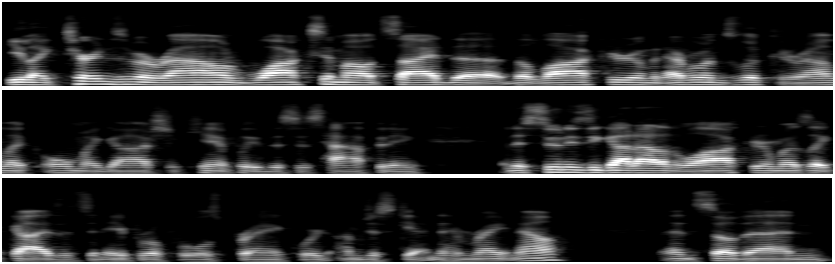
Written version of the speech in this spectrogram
he like turns him around, walks him outside the, the locker room and everyone's looking around like, oh my gosh, I can't believe this is happening. And as soon as he got out of the locker room, I was like, guys, it's an April Fool's prank. We're, I'm just getting him right now. And so then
